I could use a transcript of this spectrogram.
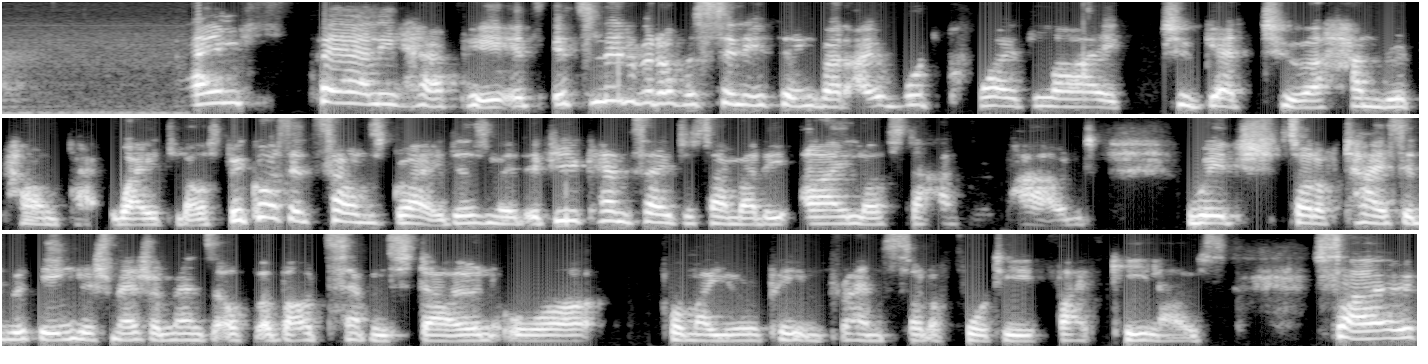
I'm fairly happy. It's it's a little bit of a silly thing, but I would quite like to get to a hundred pound weight loss because it sounds great, isn't it? If you can say to somebody, "I lost a hundred pound," which sort of ties it with the English measurements of about seven stone, or for my European friends, sort of forty-five kilos. So.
